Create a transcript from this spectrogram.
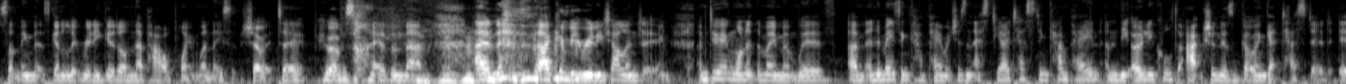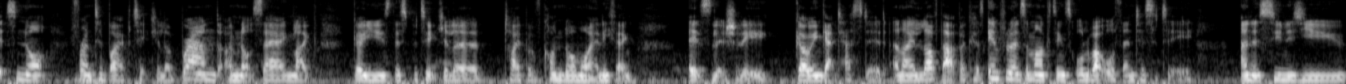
something that's going to look really good on their PowerPoint when they show it to whoever's higher than them. and that can be really challenging. I'm doing one at the moment with um, an amazing campaign, which is an STI testing campaign. And the only call to action is go and get tested. It's not fronted by a particular brand. I'm not saying, like, go use this particular type of condom or anything. It's literally go and get tested. And I love that because influencer marketing is all about authenticity. And as soon as you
